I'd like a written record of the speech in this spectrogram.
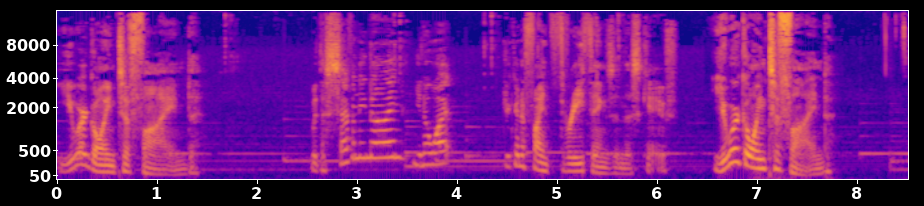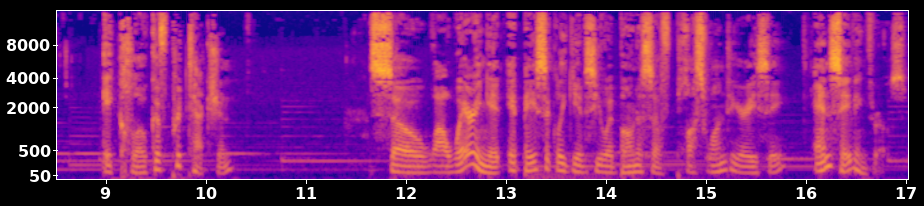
you are going to find, with a 79, you know what? You're going to find three things in this cave. You are going to find a cloak of protection. So while wearing it, it basically gives you a bonus of plus one to your AC and saving throws.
